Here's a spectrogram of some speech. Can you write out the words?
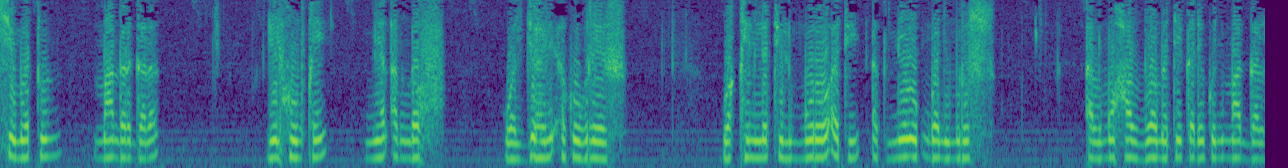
simatun màndarga la lil xumqi ñeel ak ndof wal jahli akuk réer wa qillatil muroati ak néewuk mbañum rus al muhazzamati kadi kuñ màggal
